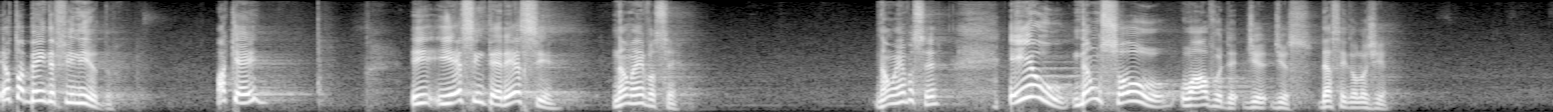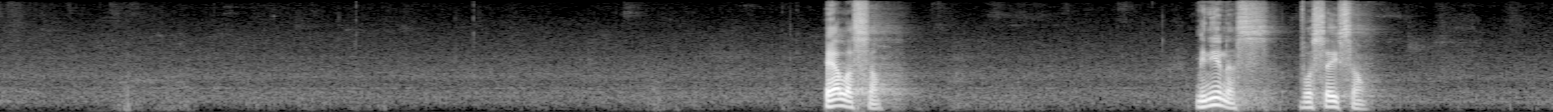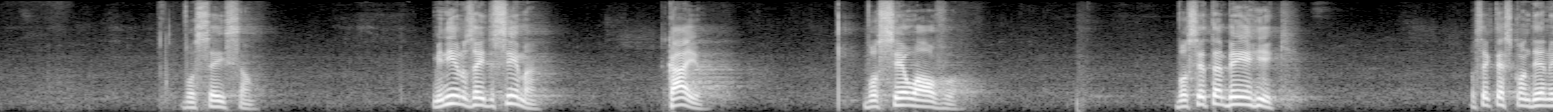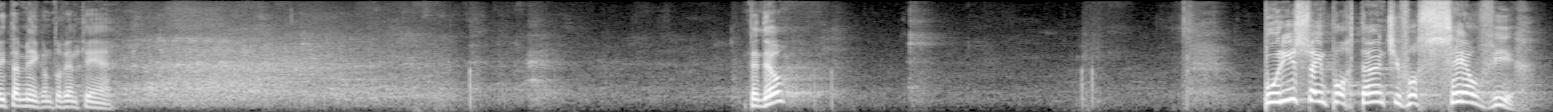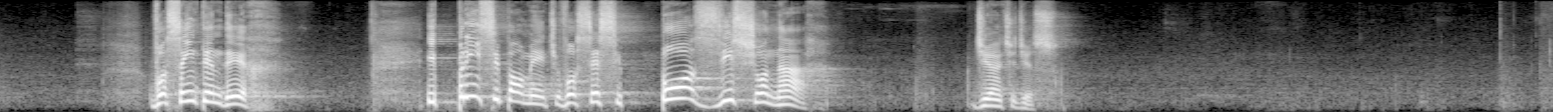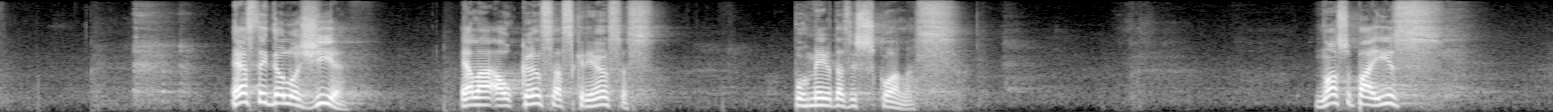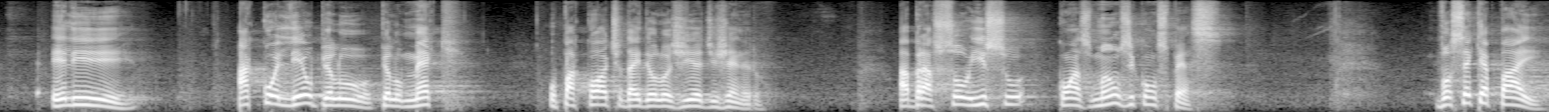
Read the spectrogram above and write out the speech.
Eu estou bem definido. Ok. E, e esse interesse não é em você. Não é você. Eu não sou o alvo de, de, disso, dessa ideologia. Elas são. Meninas, vocês são. Vocês são. Meninos aí de cima, Caio, você é o alvo. Você também, Henrique. Você que está escondendo aí também, que eu não estou vendo quem é. Entendeu? Por isso é importante você ouvir, você entender, e principalmente você se posicionar diante disso. Esta ideologia, ela alcança as crianças por meio das escolas. Nosso país, ele acolheu pelo, pelo MEC o pacote da ideologia de gênero. Abraçou isso com as mãos e com os pés. Você que é pai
